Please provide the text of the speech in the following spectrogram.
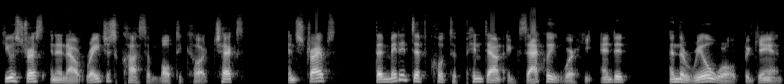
He was dressed in an outrageous class of multicolored checks and stripes that made it difficult to pin down exactly where he ended and the real world began.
